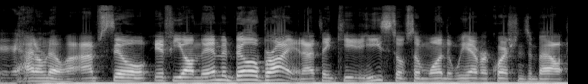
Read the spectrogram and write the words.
I don't know. I'm still iffy on them and Bill O'Brien. I think he, he's still someone that we have our questions about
